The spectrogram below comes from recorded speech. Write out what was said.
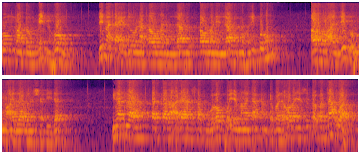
ummatun minhum lima ta'iduna qauman lahu qauman lahu muhlikuhum aw mu'adzibuhum 'adzaban syadidan ingatlah tatkala ada satu kelompok yang mengatakan kepada orang yang suka berdakwah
